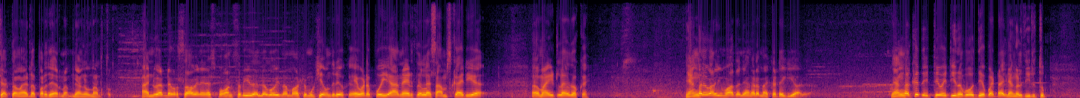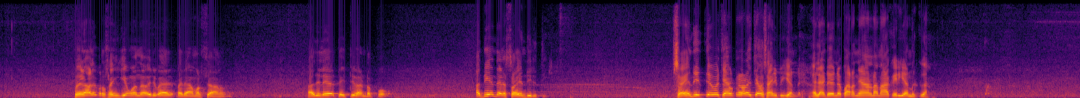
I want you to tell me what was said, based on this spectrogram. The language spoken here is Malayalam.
ശക്തമായിട്ടുള്ള പ്രചാരണം ഞങ്ങൾ നടത്തും. അൻവറിന്റെ പ്രസ്താവനയെ സ്പോൺസർ ചെയ്തല്ലോ ഗോവിന്ദ മാഷ് മുഖ്യമന്ത്രിയൊക്കെ. എവിടെ പോയി ആ നേരത്തുള്ള സാംസ്കാരികമായിട്ടുള്ള ഇതൊക്കെ ഞങ്ങൾ പറയുമ്പോൾ മാത്രം ഞങ്ങളുടെ മെക്കട്ടേക്ക് ആളുക. ഞങ്ങൾക്ക് തെറ്റ് പറ്റിയെന്ന് ബോധ്യപ്പെട്ടാൽ ഞങ്ങൾ തിരുത്തും. ഒരാൾ പ്രസംഗിക്കാൻ വന്ന ഒരു പരാമർശമാണ്. അതിൽ തെറ്റ് കണ്ടപ്പോൾ അദ്ദേഹം തന്നെ സ്വയം തിരുത്തി. സ്വയം തിരുത്തിയപ്പോൾ ചവിട്ടാളെ അവസാനിപ്പിക്കണ്ടേ. അല്ലാണ്ട് തന്നെ പറഞ്ഞ ആളുടെ നാക്കരിക്കാൻ നിൽക്കുക.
